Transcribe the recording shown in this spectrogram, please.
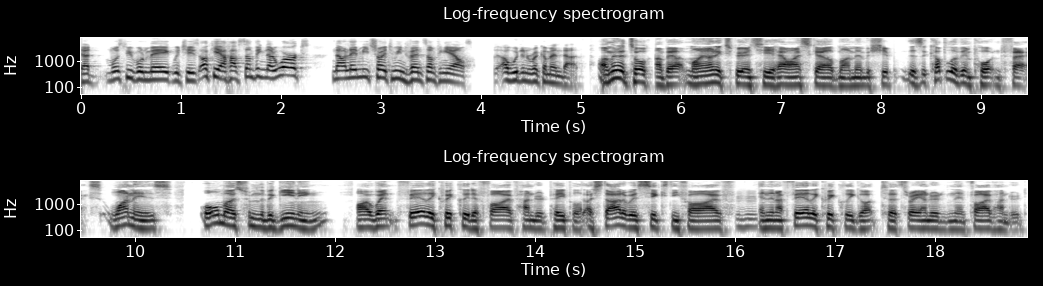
that most people make, which is, okay, I have something that works. Now let me try to invent something else. I wouldn't recommend that. I'm going to talk about my own experience here, how I scaled my membership. There's a couple of important facts. One is almost from the beginning, I went fairly quickly to 500 people. I started with 65 mm-hmm. and then I fairly quickly got to 300 and then 500.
